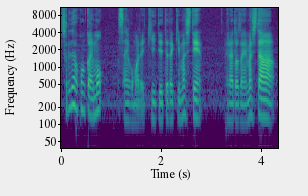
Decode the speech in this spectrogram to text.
それでは今回も最後まで聞いていただきましてありがとうございました。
